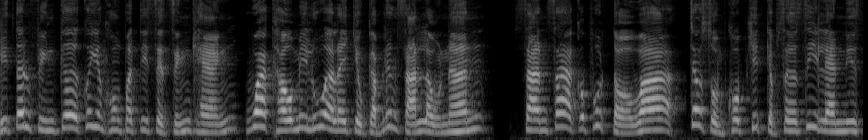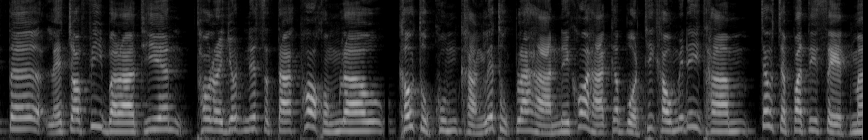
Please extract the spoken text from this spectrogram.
ลิตเติ้ลฟิงเกอร์ก็ยังคงปฏิเสธเสียงแข็ง ว่าเขาไม่รู้อะไรเกี่ยวกับเรื่องสารเหล่านั้น ซานซ่าก็พูดต่อว่าเจ้าสมคบคิดกับเซอร์ซี่แลนนิสเตอร์ และจอฟฟี่บาราเทียน ทรยศเนสตาร์กพ่อของเรา เขาถูกคุมขังและถูกประหารในข้อหากบฏที่เขาไม่ได้ทำ เจ้าจะปฏิเสธไหม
